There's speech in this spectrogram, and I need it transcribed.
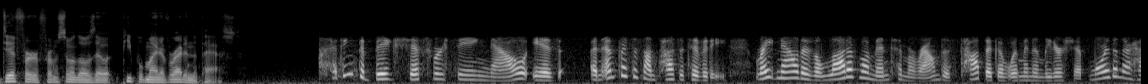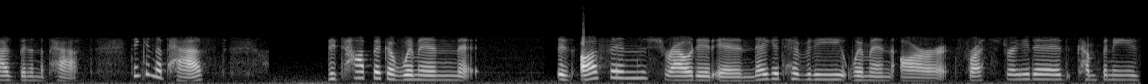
differ from some of those that people might have read in the past? The big shift we're seeing now is an emphasis on positivity. Right now, there's a lot of momentum around this topic of women in leadership, more than there has been in the past. I think in the past, the topic of women is often shrouded in negativity. Women are frustrated. Companies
